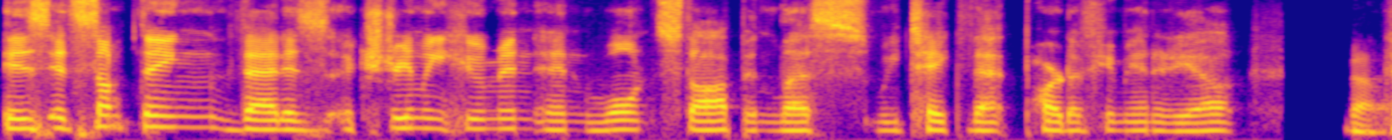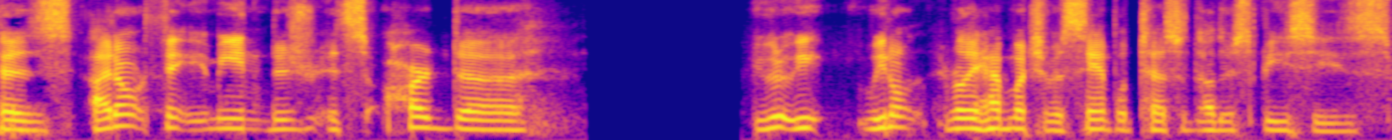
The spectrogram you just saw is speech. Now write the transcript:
is it something that is extremely human and won't stop unless we take that part of humanity out? no. Because I don't think. I mean, there's, it's hard to. We, we- don't really have much of a sample test with other species,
